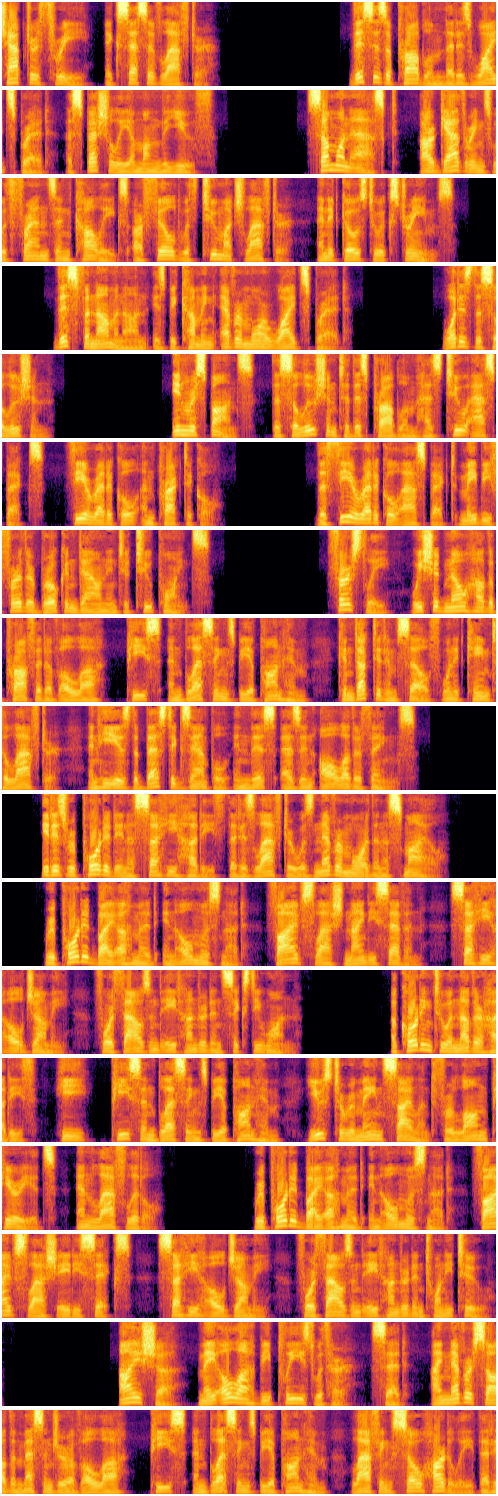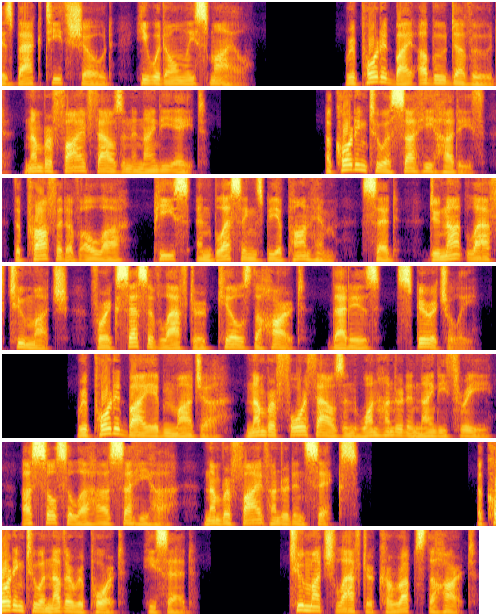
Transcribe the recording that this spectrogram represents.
Chapter 3 Excessive Laughter This is a problem that is widespread, especially among the youth. Someone asked, Our gatherings with friends and colleagues are filled with too much laughter, and it goes to extremes. This phenomenon is becoming ever more widespread. What is the solution? In response, the solution to this problem has two aspects, theoretical and practical. The theoretical aspect may be further broken down into two points. Firstly, we should know how the Prophet of Allah, peace and blessings be upon him, conducted himself when it came to laughter, and he is the best example in this as in all other things. It is reported in a Sahih hadith that his laughter was never more than a smile. Reported by Ahmad in Al-Musnad, 5-97, Sahih al-Jami, 4861. According to another hadith, he, peace and blessings be upon him, used to remain silent for long periods, and laugh little. Reported by Ahmad in Al-Musnad, 5-86, Sahih al-Jami, 4822. Aisha, may Allah be pleased with her, said, I never saw the Messenger of Allah, peace and blessings be upon him, laughing so heartily that his back teeth showed, he would only smile. Reported by Abu Dawood, number 5098. According to a Sahih Hadith, the Prophet of Allah, peace and blessings be upon him, said, Do not laugh too much, for excessive laughter kills the heart, that is, spiritually. Reported by Ibn Majah, number 4193, As-Silsilah As-Sahiha, number 506. According to another report, he said, Too much laughter corrupts the heart.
